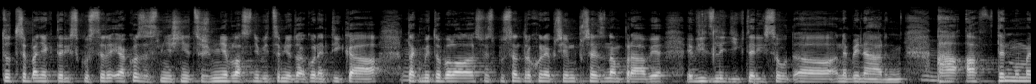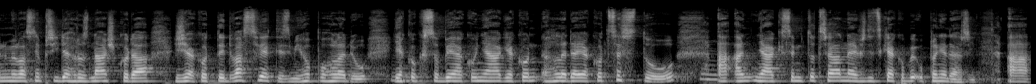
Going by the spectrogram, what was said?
to třeba někteří zkusili jako zesměšnit, což mě vlastně více mě to jako netýká, mm. tak mi to bylo ale svým způsobem trochu nepříjemné, přeznam právě víc lidí, kteří jsou uh, nebinární. Mm. A, a v ten moment mi vlastně přijde hrozná škoda, že jako ty dva světy z mýho pohledu hmm. jako k sobě jako nějak jako hledají jako cestu hmm. a, a nějak se mi to třeba ne vždycky jakoby úplně daří. A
